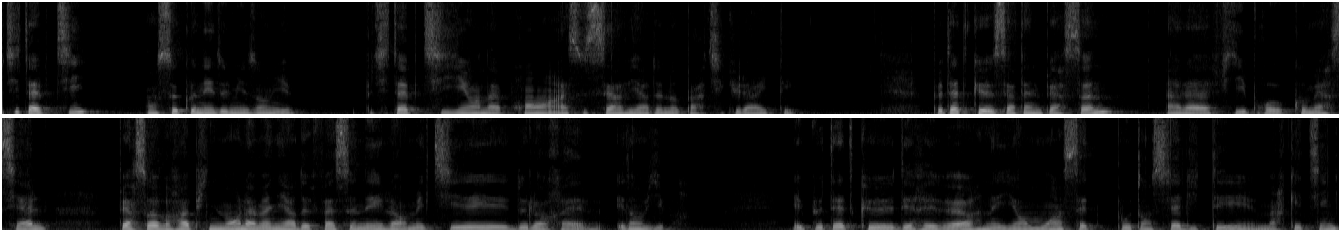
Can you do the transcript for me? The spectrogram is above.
Petit à petit, on se connaît de mieux en mieux. Petit à petit, on apprend à se servir de nos particularités. Peut-être que certaines personnes, à la fibre commerciale, perçoivent rapidement la manière de façonner leur métier, de leurs rêves et d'en vivre. Et peut-être que des rêveurs n'ayant moins cette potentialité marketing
